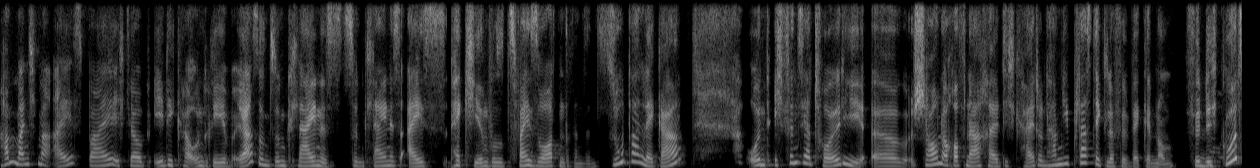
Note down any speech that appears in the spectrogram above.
haben manchmal Eis bei, ich glaube, Edeka und Rewe. Ja, so, so ein kleines, so ein kleines Eispäckchen, wo so zwei Sorten drin sind. Super lecker. Und ich finde es ja toll, die äh, schauen auch auf Nachhaltigkeit und haben die Plastiklöffel weggenommen. Finde ich gut.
